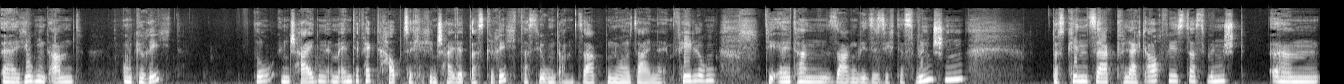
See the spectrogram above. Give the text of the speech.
äh, Jugendamt und Gericht. So entscheiden im Endeffekt. Hauptsächlich entscheidet das Gericht. Das Jugendamt sagt nur seine Empfehlung. Die Eltern sagen, wie sie sich das wünschen. Das Kind sagt vielleicht auch, wie es das wünscht, ähm,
